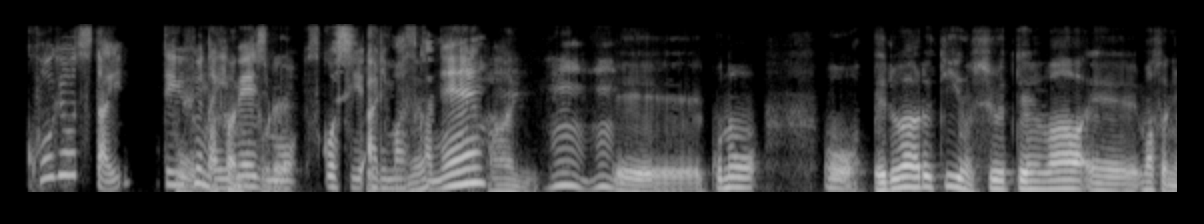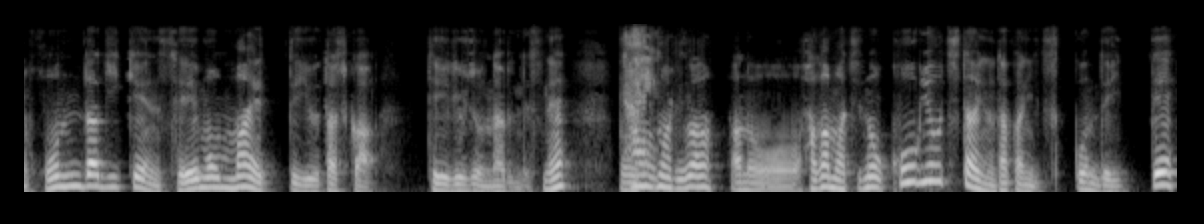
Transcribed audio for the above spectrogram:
工業地帯っていうそう風なイメージも少しありますかね。はい。うんうん。えーこのお LRT の終点は、えーまさに本田技研正門前っていう確か停留所になるんですね。えーはいつまりは、あの芳賀町の工業地帯の中に突っ込んでいって、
